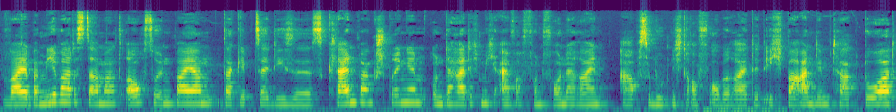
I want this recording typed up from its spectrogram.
Weil bei mir war das damals auch so in Bayern, da gibt es ja dieses Kleinbankspringen und da hatte ich mich einfach von vornherein absolut nicht drauf vorbereitet. Ich war an dem Tag dort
